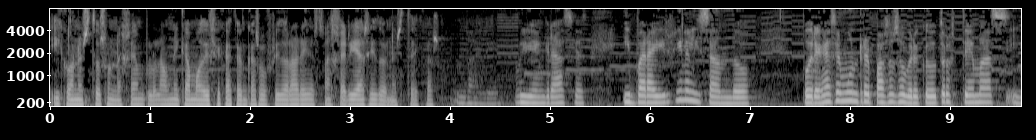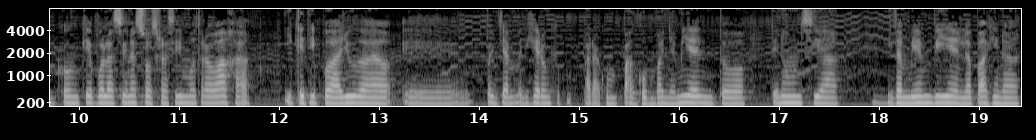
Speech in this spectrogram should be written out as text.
Y con esto es un ejemplo. La única modificación que ha sufrido la ley de extranjería ha sido en este caso. Vale, muy bien, gracias. Y para ir finalizando, ¿podrían hacerme un repaso sobre qué otros temas y con qué poblaciones racismo trabaja y qué tipo de ayuda? Eh, pues ya me dijeron que para acompañamiento, denuncia, y también vi en la página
